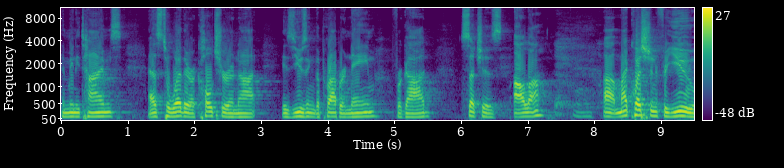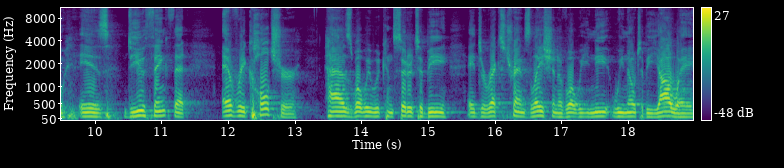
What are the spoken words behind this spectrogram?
and many times, as to whether a culture or not is using the proper name for God, such as Allah. Uh, my question for you is Do you think that every culture has what we would consider to be a direct translation of what we, need, we know to be Yahweh?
